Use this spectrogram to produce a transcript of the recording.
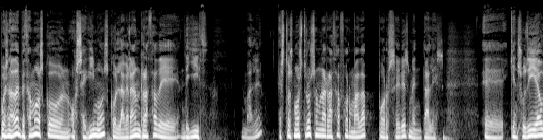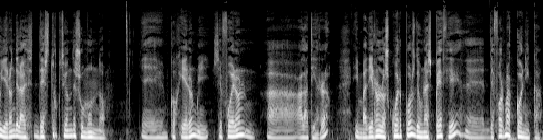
Pues nada, empezamos con, o seguimos con la gran raza de, de Yiz, ¿vale? Estos monstruos son una raza formada por seres mentales, eh, que en su día huyeron de la destrucción de su mundo. Eh, cogieron y se fueron a, la Tierra invadieron los cuerpos de una especie eh, de forma cónica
